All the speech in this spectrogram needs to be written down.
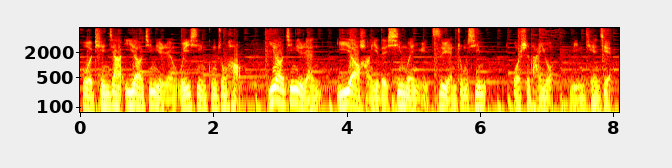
或添加医药经理人微信公众号“医药经理人”——医药行业的新闻与资源中心。我是谭勇，明天见。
